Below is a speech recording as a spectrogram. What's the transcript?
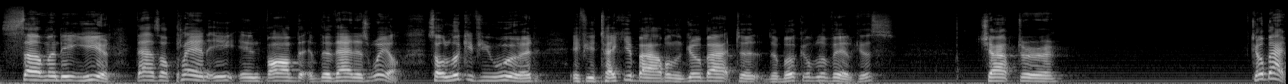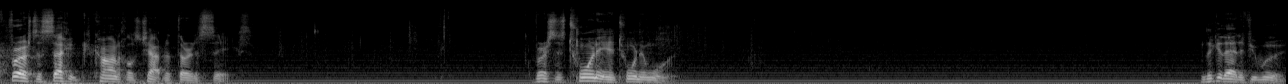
70 years? There's a plan involved in that as well. So look, if you would, if you take your Bible and go back to the book of Leviticus, chapter Go back first to Second Chronicles chapter 36, verses 20 and 21. Look at that if you would.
